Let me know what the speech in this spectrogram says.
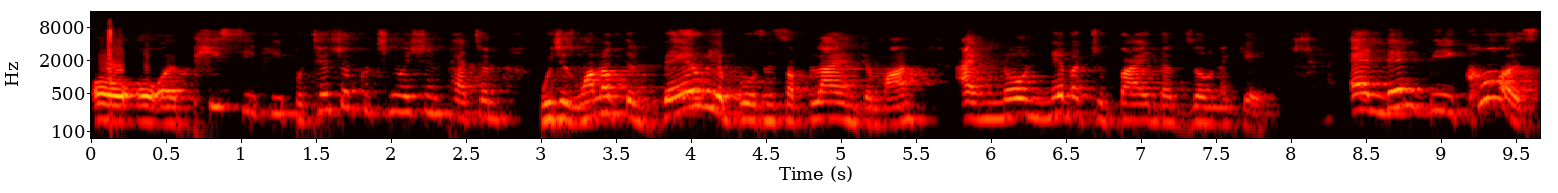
or, or a PCP, potential continuation pattern, which is one of the variables in supply and demand, I know never to buy that zone again. And then because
